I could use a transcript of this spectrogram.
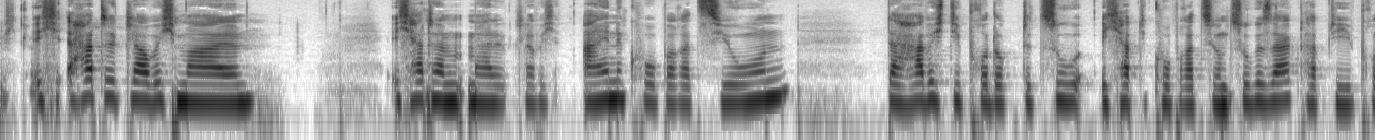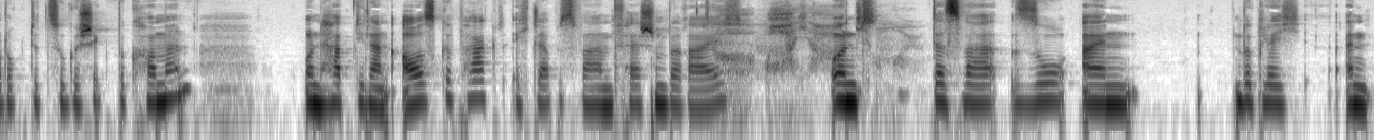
ich glaub, Ich hatte, glaube ich, mal, ich hatte mal, glaube ich, eine Kooperation. Da habe ich die Produkte zu, ich habe die Kooperation zugesagt, habe die Produkte zugeschickt bekommen und habe die dann ausgepackt. Ich glaube, es war im Fashion-Bereich. oh ja, Und das war so ein, wirklich ein,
